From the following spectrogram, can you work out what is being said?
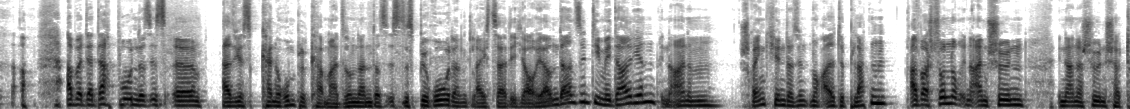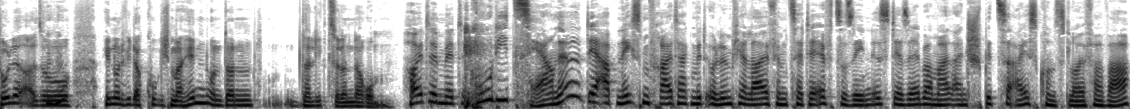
Aber der Dachboden, das ist äh, also jetzt keine Rumpelkammer, sondern das ist das Büro dann gleichzeitig auch. Ja, und dann sind die Medaillen in einem Schränkchen, da sind noch alte Platten, aber schon noch in einem schönen, in einer schönen Schatulle. Also mhm. hin und wieder gucke ich mal hin und dann, da liegt sie dann da rum. Heute mit Rudi Zerne, der ab nächsten Freitag mit Olympia Live im ZDF zu sehen ist, der selber mal ein spitze Eiskunstläufer war.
